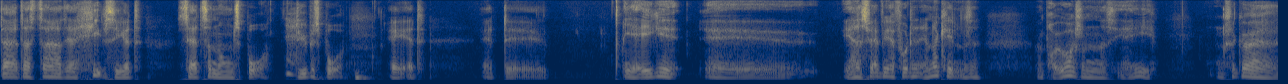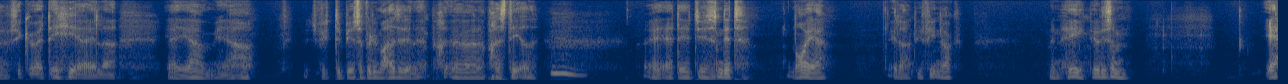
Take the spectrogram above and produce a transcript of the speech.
der, der, der har jeg helt sikkert sat sig nogle spor, dybe spor, af at, at øh, jeg ikke, øh, jeg havde svært ved at få den anerkendelse. Man prøver sådan at sige, hey, så gør jeg, så gør jeg det her, eller ja, jeg, jeg har, det bliver selvfølgelig meget det der med, hvad man har præsteret. Mm. Ja, det, det er sådan lidt, nå ja, eller det er fint nok. Men hey, det er jo ligesom, ja,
